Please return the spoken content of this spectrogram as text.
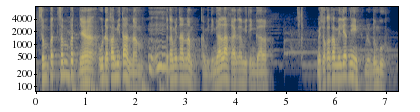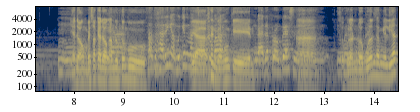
Sempet sempetnya udah kami tanam. Udah kami tanam. Kami tinggal lah kan kami tinggal. Besoknya kami lihat nih belum tumbuh. Ya dong besoknya dong kan belum tumbuh. Satu hari nggak mungkin langsung ya kan nggak mungkin. Nggak ada progres nih. nah, sebulan dua bulan kami lihat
